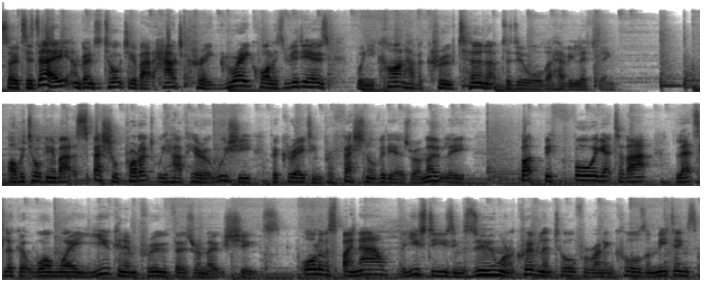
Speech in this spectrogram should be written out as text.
So today I'm going to talk to you about how to create great quality videos when you can't have a crew turn up to do all the heavy lifting. I'll be talking about a special product we have here at Wooshii for creating professional videos remotely. But before we get to that, let's look at one way you can improve those remote shoots. All of us by now are used to using Zoom or an equivalent tool for running calls and meetings,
